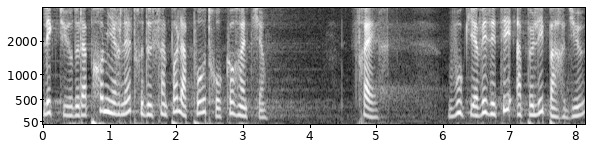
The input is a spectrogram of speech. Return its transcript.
Lecture de la première lettre de Saint Paul apôtre aux Corinthiens. Frères, vous qui avez été appelés par Dieu,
